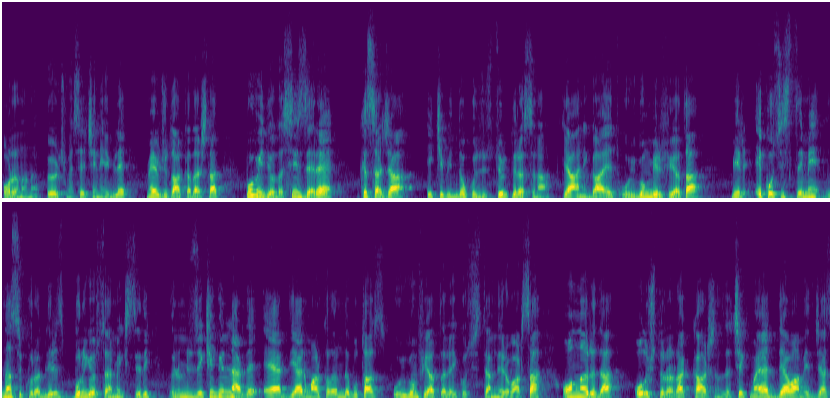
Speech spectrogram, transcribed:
oranını ölçme seçeneği bile mevcut arkadaşlar. Bu videoda sizlere kısaca 2900 Türk Lirasına yani gayet uygun bir fiyata bir ekosistemi nasıl kurabiliriz bunu göstermek istedik. Önümüzdeki günlerde eğer diğer markaların da bu tarz uygun fiyatlara ekosistemleri varsa onları da oluşturarak karşınıza çıkmaya devam edeceğiz.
